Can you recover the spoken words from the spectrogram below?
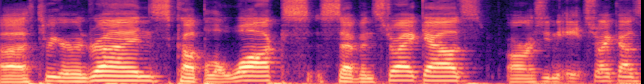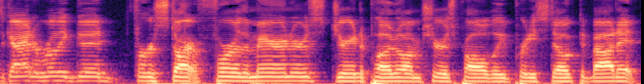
uh, three earned runs, couple of walks, seven strikeouts, or excuse me, eight strikeouts. The guy had a really good first start for the Mariners. Jerry Dipoto, I'm sure, is probably pretty stoked about it.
